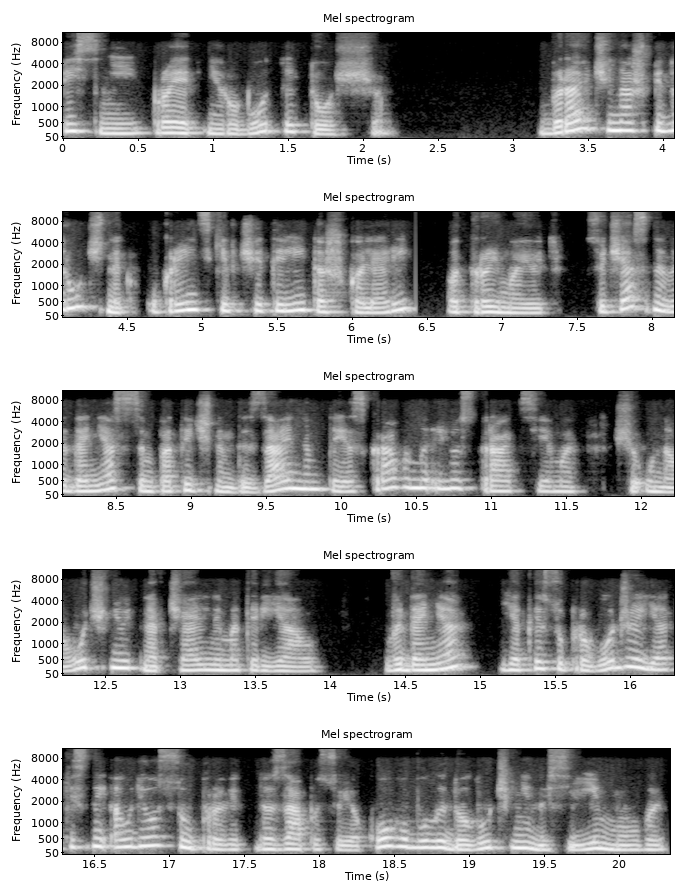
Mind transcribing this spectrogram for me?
пісні, проєктні роботи тощо. Вбираючи наш підручник, українські вчителі та школярі отримають сучасне видання з симпатичним дизайном та яскравими ілюстраціями, що унаочнюють навчальний матеріал. Видання, яке супроводжує якісний аудіосупровід, до запису якого були долучені носії мови.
